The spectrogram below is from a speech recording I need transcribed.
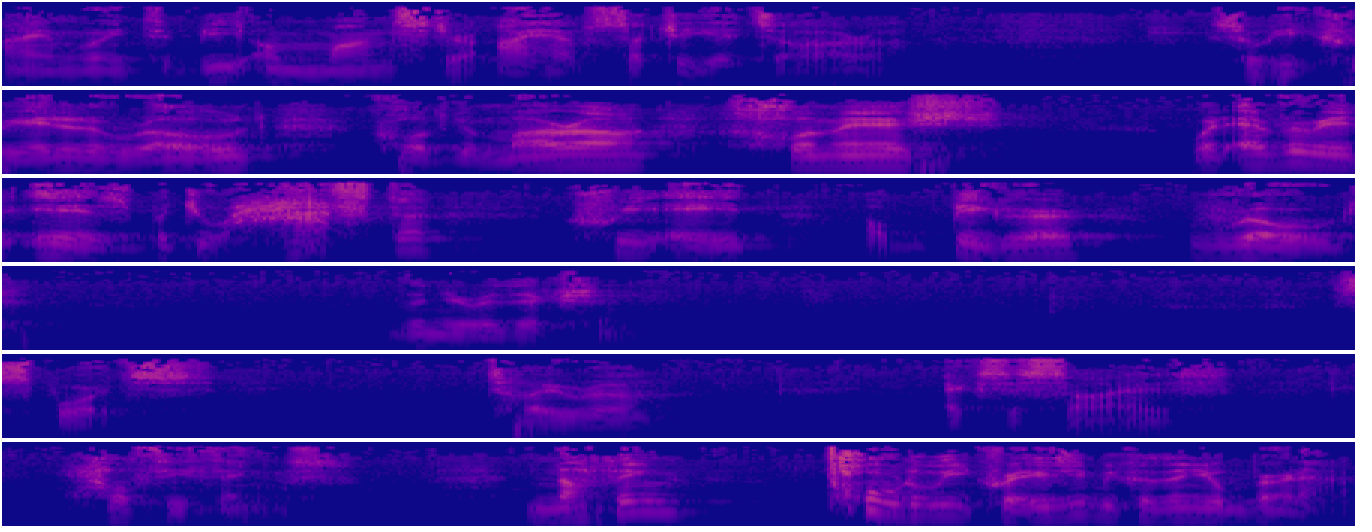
I am going to be a monster. I have such a Yetzer Hara. So he created a road called Gemara, Chumash, whatever it is, but you have to create a bigger road than your addiction. Sports, Torah, exercise, healthy things. Nothing totally crazy because then you'll burn out.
